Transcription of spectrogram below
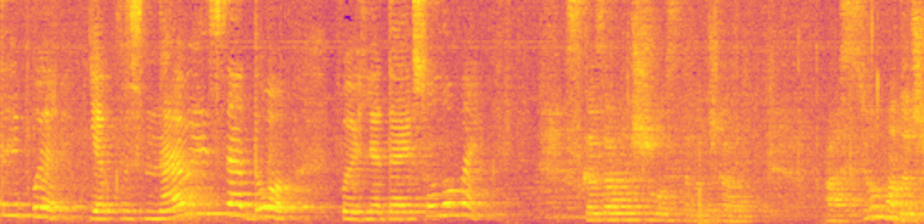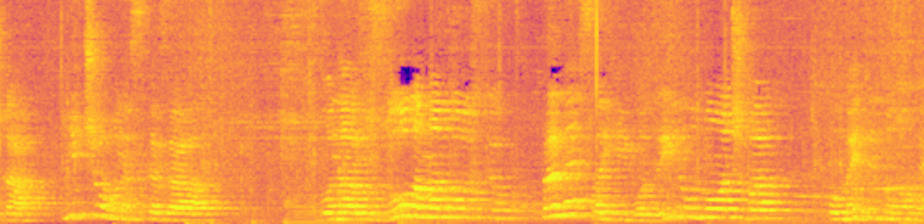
тебе, як весневий садок, виглядає соловей. сказала шоста дочка. А сьома дочка нічого не сказала. Вона роззула матусю, принесла їй води у ночвах, помити ноги.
